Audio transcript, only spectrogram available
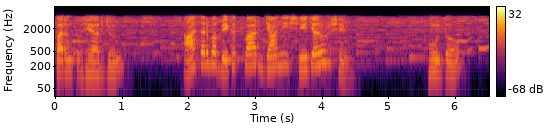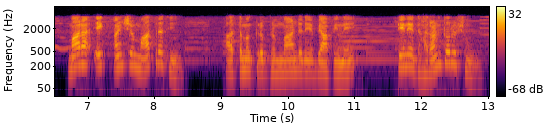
પરંતુ હે અર્જુન, આ સર્વ વિગતવાર જ્ઞાનની શી જરૂર છે? હું તો મારા એક અંશ માત્રથી આ સમગ્ર બ્રહ્માંડને વ્યાપીને તેને ધારણ કરું છું.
